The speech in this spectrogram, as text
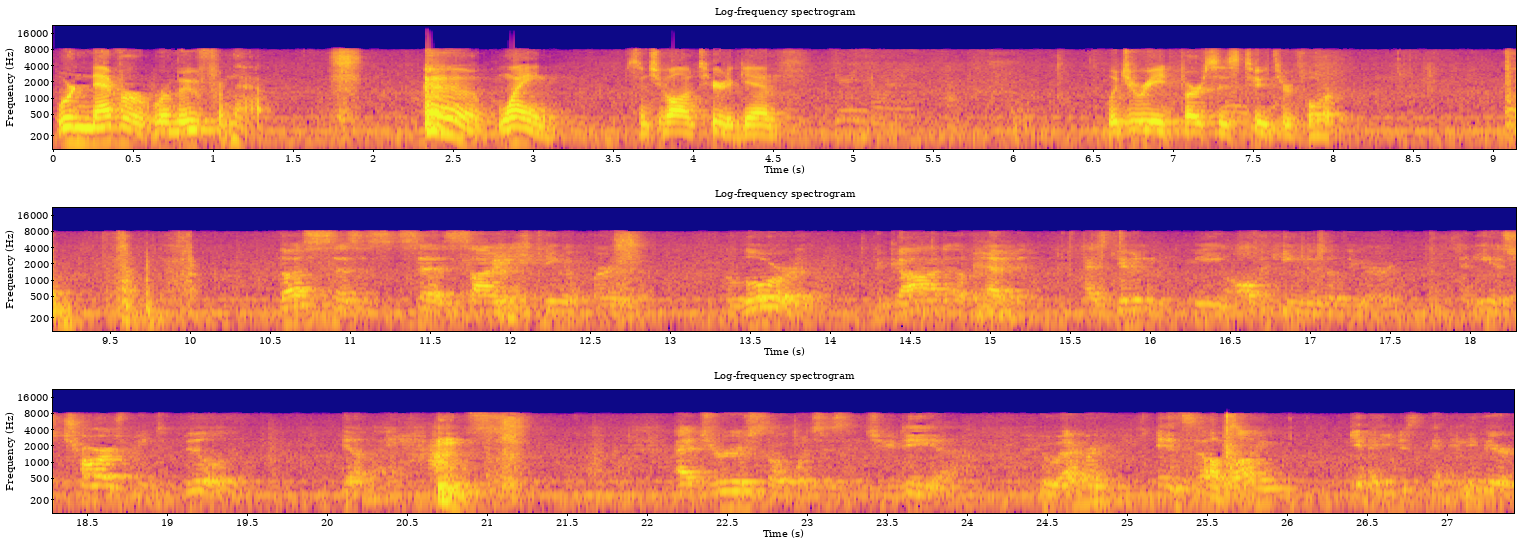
We're never removed from that. Wayne, since you volunteered again, You're in the way. Would you read verses 2 through 4? Thus says, says Cyrus, king of Persia, the Lord, the God of heaven, has given me all the kingdoms of the earth, and he has charged me to build him a house at Jerusalem, which is in Judea. Whoever is among, yeah, you just standing there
